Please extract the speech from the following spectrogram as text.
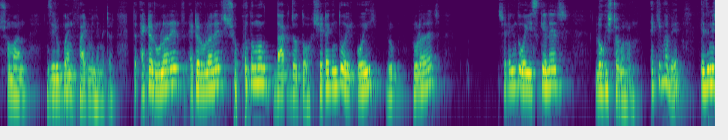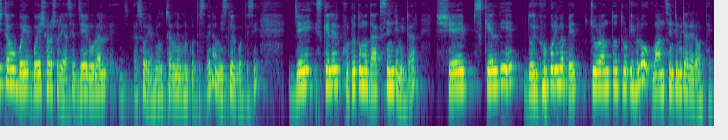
সমান জিরো পয়েন্ট ফাইভ মিলিমিটার তো একটা রুলারের একটা রুলারের সূক্ষ্মতম দাগ যত, সেটা কিন্তু ওই ওই রুলারের, সেটা কিন্তু ওই স্কেলের লঘিষ্ঠ গণন। একইভাবে এই জিনিসটাও বইয়ে বইয়ে সরাসরি আছে যে রুরাল সরি আমি উচ্চারণে ভুল করতেছি, তাই না? আমি স্কেল পড়তেছি। যে স্কেলের ক্ষুদ্রতম দাগ সেন্টিমিটার সে স্কেল দিয়ে দৈর্ঘ্য পরিমাপে চূড়ান্ত ত্রুটি হলো ওয়ান সেন্টিমিটারের অর্ধেক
